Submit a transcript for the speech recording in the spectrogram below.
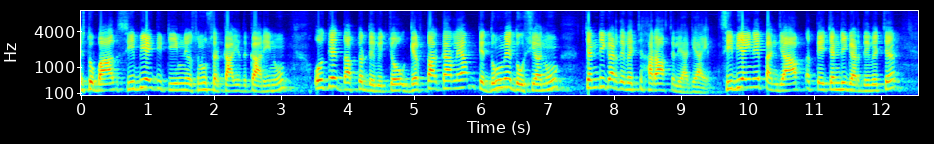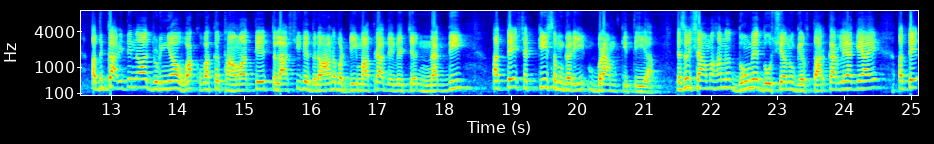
ਇਸ ਤੋਂ ਬਾਅਦ ਸੀਬੀਆਈ ਦੀ ਟੀਮ ਨੇ ਉਸ ਨੂੰ ਸਰਕਾਰੀ ਅਧਿਕਾਰੀ ਨੂੰ ਉਸਦੇ ਦਫ਼ਤਰ ਦੇ ਵਿੱਚੋਂ ਗ੍ਰਿਫਤਾਰ ਕਰ ਲਿਆ ਤੇ ਦੋਵੇਂ ਦੋਸ਼ੀਆਂ ਨੂੰ ਚੰਡੀਗੜ੍ਹ ਦੇ ਵਿੱਚ ਹਿਰਾਸਤ ਲਿਆ ਗਿਆ ਹੈ। ਸੀਬੀਆਈ ਨੇ ਪੰਜਾਬ ਅਤੇ ਚੰਡੀਗੜ੍ਹ ਦੇ ਵਿੱਚ ਅਧਿਕਾਰੀ ਦੇ ਨਾਲ ਜੁੜੀਆਂ ਵੱਖ-ਵੱਖ ਥਾਵਾਂ ਤੇ ਤਲਾਸ਼ੀ ਦੇ ਦੌਰਾਨ ਵੱਡੀ ਮਾਤਰਾ ਦੇ ਵਿੱਚ ਨਕਦੀ ਅਤੇ ਸ਼ੱਕੀ ਸਮਗਰੀ ਬਰਾਮਦ ਕੀਤੀ ਆ। ਜਿਸ ਵਿੱਚ ਸ਼ਾਮਲ ਹਨ, ਦੋਵੇਂ ਦੋਸ਼ੀਆਂ ਨੂੰ ਗ੍ਰਿਫਤਾਰ ਕਰ ਲਿਆ ਗਿਆ ਹੈ ਅਤੇ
